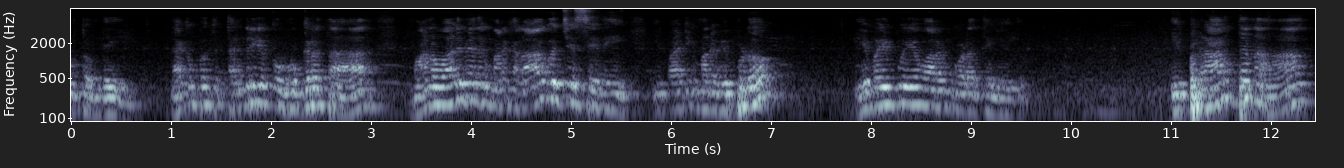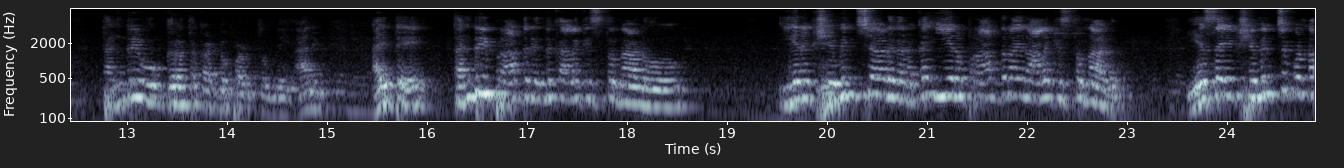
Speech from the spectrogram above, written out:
ఉంటుంది లేకపోతే తండ్రి యొక్క ఉగ్రత మన వాళ్ళ మీద మనకు అలాగొచ్చేసేది ఈ పాటికి మనం ఎప్పుడో ఏమైపోయే వారం కూడా తెలియదు. ఈ ప్రార్థన తండ్రి ఉగ్రతకు అడ్డుపడుతుంది అని అయితే తండ్రి ప్రార్థన ఎందుకు ఆలకిస్తున్నాడు? ఈయన క్షమించాడు కనుక ఈయన ప్రార్థన ఆయన ఆలకిస్తున్నాడు. ఏసై క్షమించకుండా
